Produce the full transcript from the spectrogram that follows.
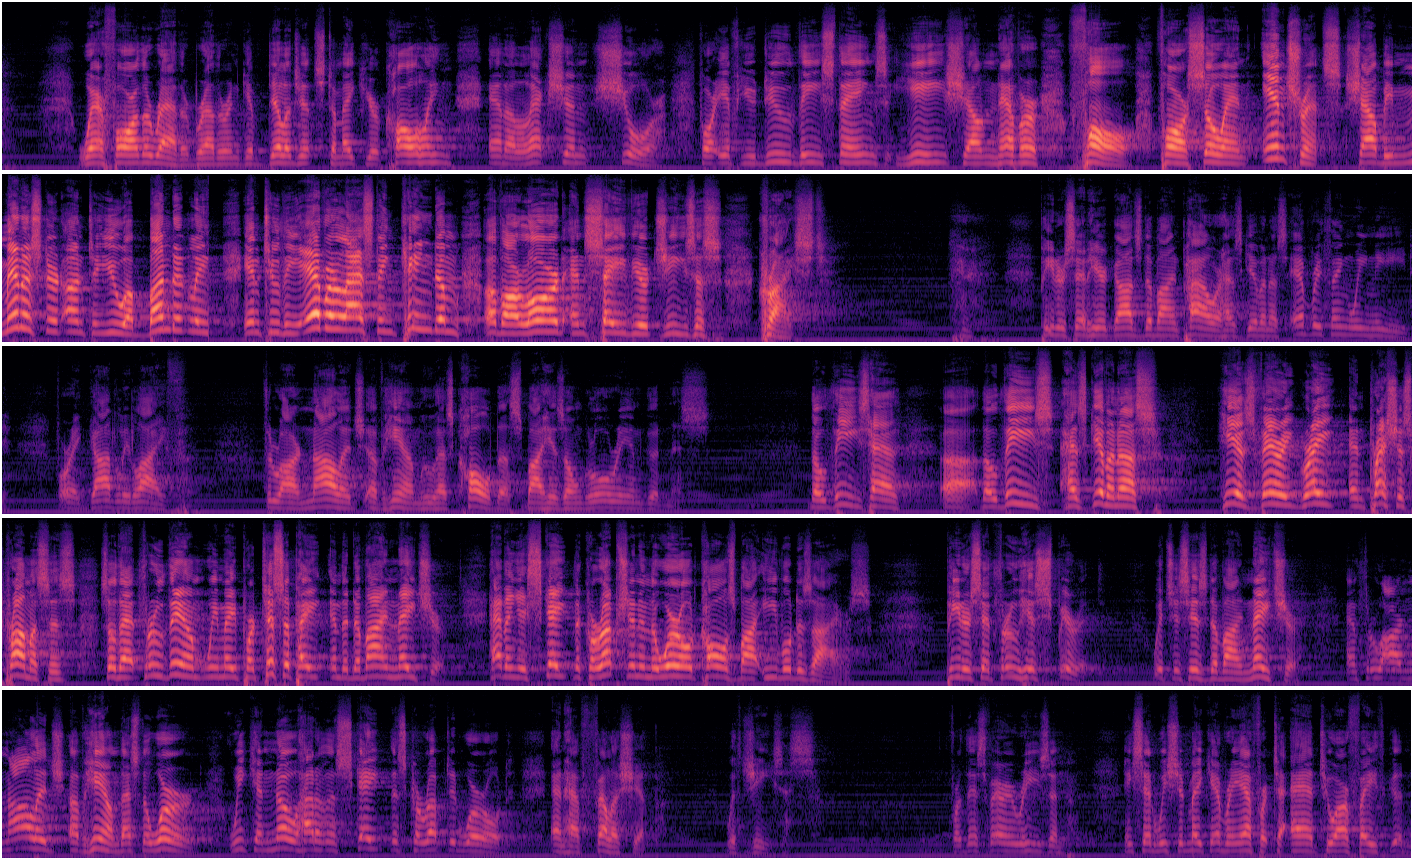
Wherefore, the rather, brethren, give diligence to make your calling and election sure. For if you do these things, ye shall never fall. For so an entrance shall be ministered unto you abundantly into the everlasting kingdom of our Lord and Savior Jesus Christ. Peter said here, God's divine power has given us everything we need for a godly life through our knowledge of him who has called us by his own glory and goodness. Though these have, uh, though these has given us his very great and precious promises, so that through them we may participate in the divine nature, having escaped the corruption in the world caused by evil desires. Peter said, through his Spirit, which is his divine nature, and through our knowledge of him, that's the word, we can know how to escape this corrupted world and have fellowship with Jesus. For this very reason, he said we should make every effort to add to our faith goodness,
